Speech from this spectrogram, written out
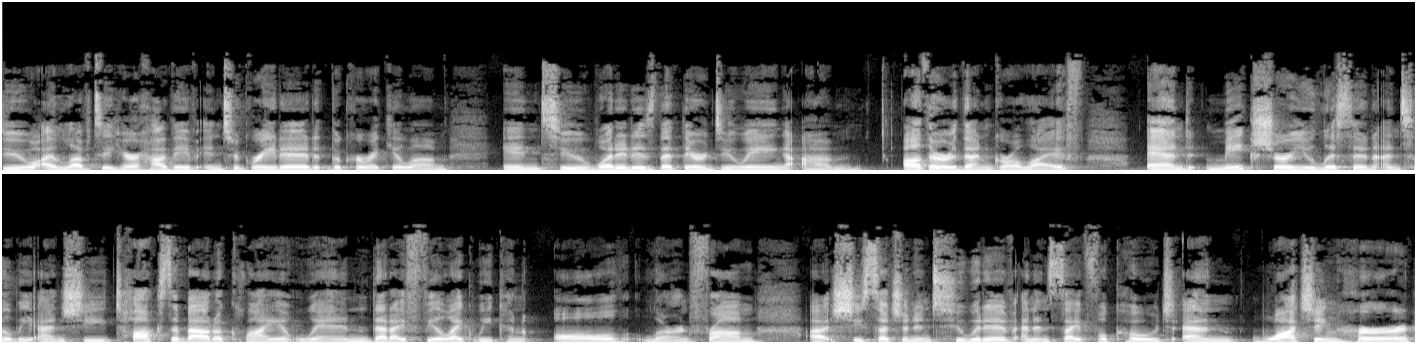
to. I love to hear how they've integrated the curriculum into what it is that they're doing um, other than Girl Life. And make sure you listen until the end. She talks about a client win that I feel like we can all learn from. Uh, she's such an intuitive and insightful coach, and watching her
